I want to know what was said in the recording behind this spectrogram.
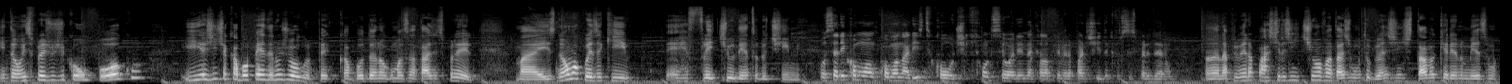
Então isso prejudicou um pouco e a gente acabou perdendo o jogo, acabou dando algumas vantagens para ele. Mas não é uma coisa que refletiu dentro do time. Você ali como, como analista e coach, o que aconteceu ali naquela primeira partida que vocês perderam? Ah, na primeira partida a gente tinha uma vantagem muito grande, a gente estava querendo mesmo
